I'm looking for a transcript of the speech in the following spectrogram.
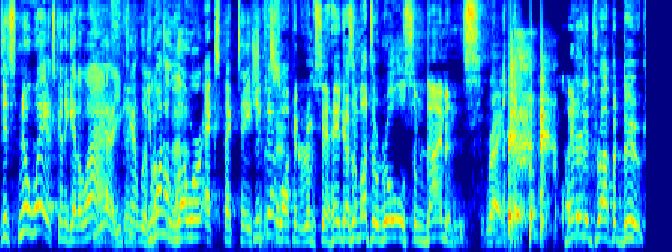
There's no way it's going to get a laugh. Yeah, you can't live You want to to lower You can't walk in a room saying, "Hey guys, I'm about to roll some diamonds." Right. Better to drop a dook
